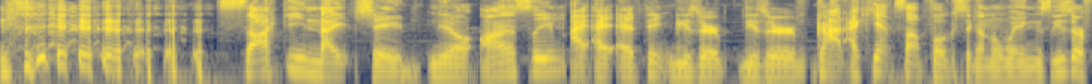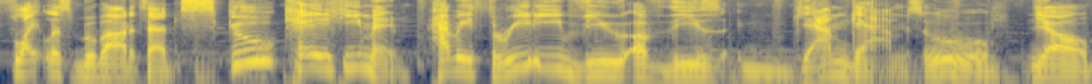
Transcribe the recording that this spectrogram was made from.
Saki Nightshade. You know, honestly, I, I, I think these are these are God. I can't stop focusing on the wings. These are flightless Booba out of 10. Sku K Hime. Have a 3D view of these Gam Gams. Ooh, yo.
